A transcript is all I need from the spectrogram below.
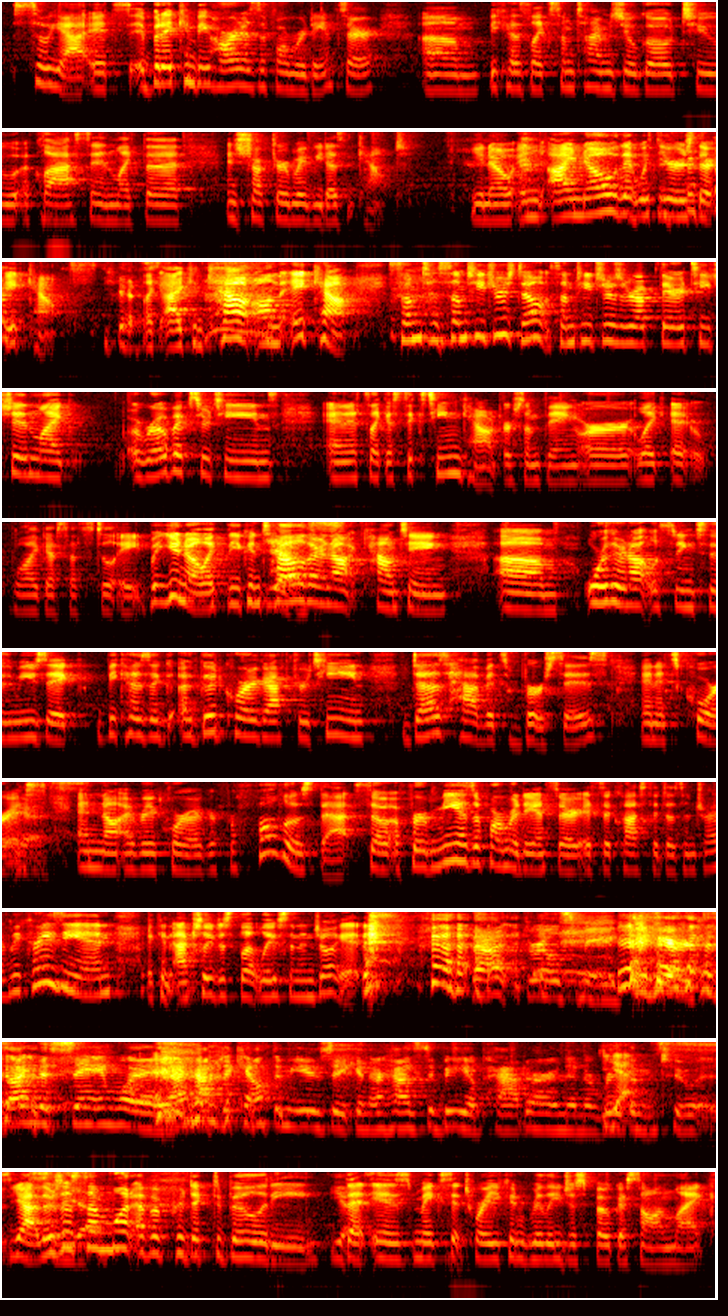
so yeah it's but it can be hard as a former dancer um, because like sometimes you'll go to a class and like the instructor maybe doesn't count you know and i know that with yours there are eight counts. Yes. like i can count on the eight count. Some some teachers don't. Some teachers are up there teaching like aerobics routines and it's like a 16 count or something or like it, well i guess that's still eight but you know like you can tell they're not counting um, or they're not listening to the music because a, a good choreographed routine does have its verses and its chorus Yes. and not every choreographer follows that. So for me as a former dancer, it's a class that doesn't drive me crazy in. I can actually just let loose and enjoy it. That thrills me to hear because I'm the same way. I have to count the music and there has to be a pattern and a rhythm Yes. to it. Yeah, there's So, a somewhat of a predictability that Yes. is makes it to where you can really just focus on like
